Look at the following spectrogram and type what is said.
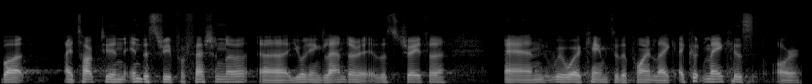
but I talked to an industry professional, uh, Julian Glander, illustrator, and we were, came to the point like I could make his, or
